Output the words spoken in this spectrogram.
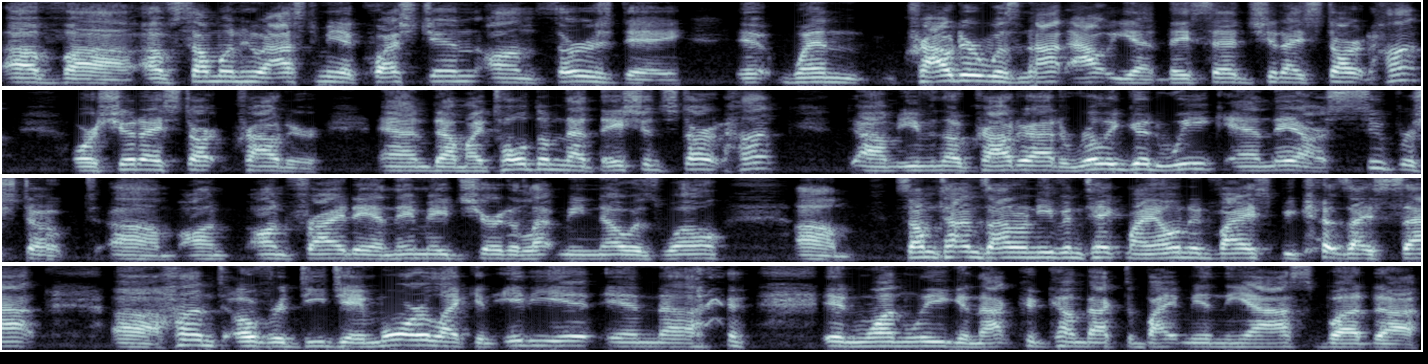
of, uh, of someone who asked me a question on Thursday it, when Crowder was not out yet. They said, Should I start Hunt or should I start Crowder? And um, I told them that they should start Hunt um, even though Crowder had a really good week, and they are super stoked um, on on Friday, and they made sure to let me know as well. Um, sometimes I don't even take my own advice because I sat uh, Hunt over DJ Moore like an idiot in uh, in one league, and that could come back to bite me in the ass. But uh,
